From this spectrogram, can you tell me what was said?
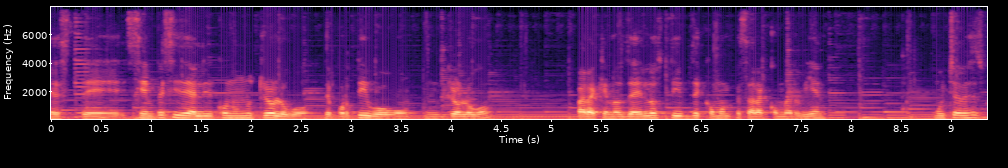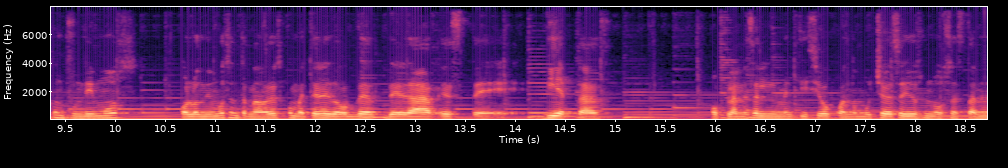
Este, siempre es ideal ir con un nutriólogo deportivo o un nutriólogo para que nos dé los tips de cómo empezar a comer bien muchas veces confundimos o los mismos entrenadores cometen el error de, dar este, dietas o planes alimenticios cuando muchas veces ellos no se, están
